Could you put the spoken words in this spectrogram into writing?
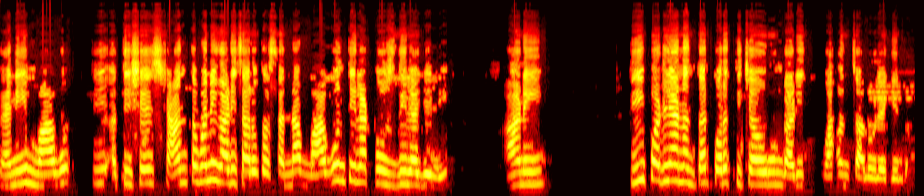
त्यांनी मागून ती अतिशय शांतपणे गाडी चालवत असताना मागून तिला ठोस दिल्या गेली आणि ती पडल्यानंतर परत तिच्यावरून गाडी वाहन चालवल्या गेलं.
